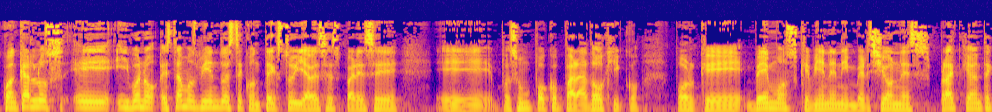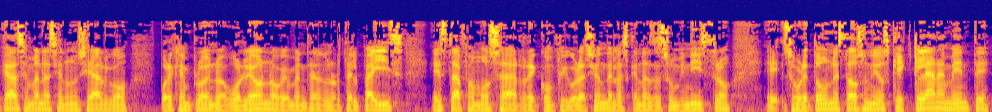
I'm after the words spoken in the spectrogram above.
Juan Carlos, eh, y bueno, estamos viendo este contexto y a veces parece eh, pues un poco paradójico porque vemos que vienen inversiones, prácticamente cada semana se anuncia algo, por ejemplo, en Nuevo León, obviamente en el norte del país, esta famosa reconfiguración de las cadenas de suministro, eh, sobre todo en Estados Unidos que claramente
